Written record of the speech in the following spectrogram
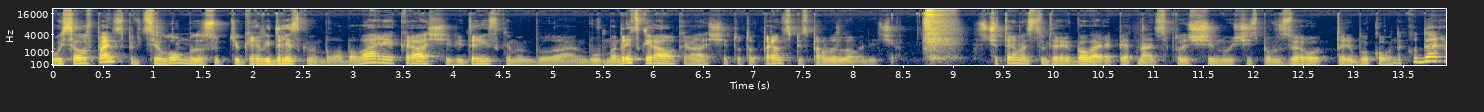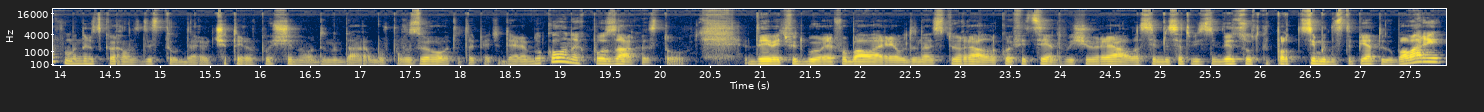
Ось, але в принципі в цілому за суттю гри відрізками була Баварія краще, відрізками була, був Мадридський Реал краще. Тобто, в принципі, справедлива нічия. З 14 ударів Баварія 15 в площину, 6 повз ворот, 3 блокованих ударів. У Мадридського Реала з 10 ударів 4 в площину, 1 удар був повз ворота та 5 ударів блокованих. По захисту 9 відборів у Баварії, 11 у Реала, коефіцієнт вищого Реала 78% проти 75 у Баварії.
